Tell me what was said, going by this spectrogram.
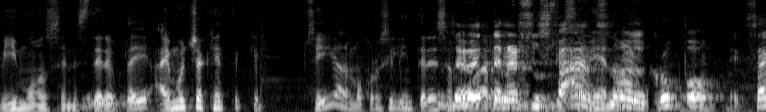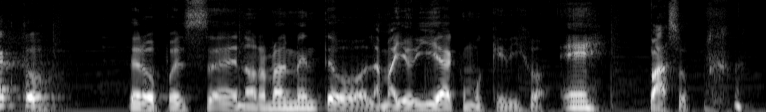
vimos en Stereo Play. Hay mucha gente que sí, a lo mejor sí le interesa. Debe tener sus fans, ¿no? El grupo, exacto. Pero pues eh, normalmente o la mayoría como que dijo, eh, paso.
